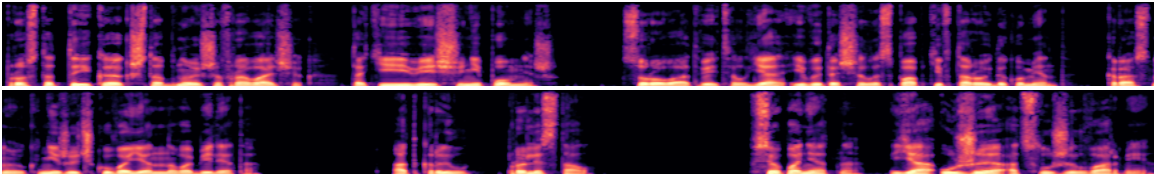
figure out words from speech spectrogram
Просто ты, как штабной шифровальщик, такие вещи не помнишь. Сурово ответил я и вытащил из папки второй документ, красную книжечку военного билета. Открыл, пролистал. Все понятно, я уже отслужил в армии.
